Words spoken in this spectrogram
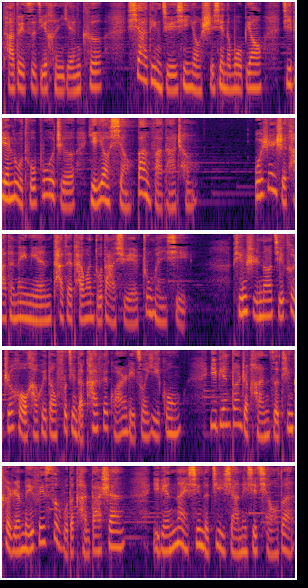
他对自己很严苛，下定决心要实现的目标，即便路途波折，也要想办法达成。我认识他的那年，他在台湾读大学中文系，平时呢，结课之后还会到附近的咖啡馆里做义工，一边端着盘子听客人眉飞色舞的侃大山，一边耐心地记下那些桥段，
